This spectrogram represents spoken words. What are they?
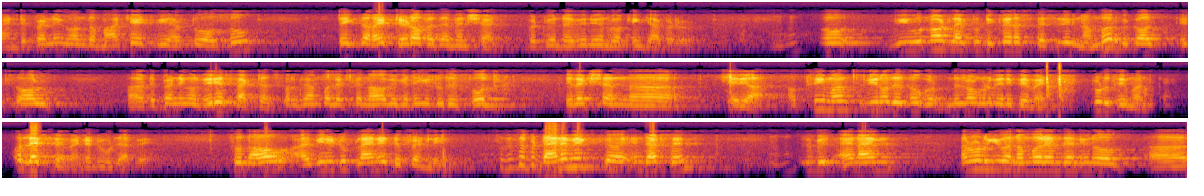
and depending on the market, we have to also take the right trade-off as I mentioned between revenue and working capital. Mm -hmm. So we would not like to declare a specific number because it's all uh, depending on various factors. For example, let's say now we're getting into this whole election uh, area. Now, three months, we know there's, no, there's not going to be any payment. Two to three months. Okay. Or less payment, let me put it that way. So now I, we need to plan it differently. So this is a bit dynamic uh, in that sense. Mm -hmm. And I'm, I don't want to give a number and then, you know, uh,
